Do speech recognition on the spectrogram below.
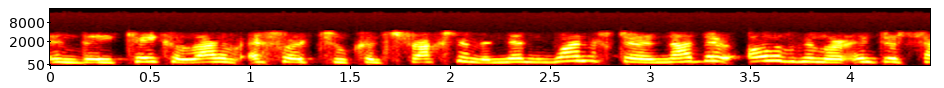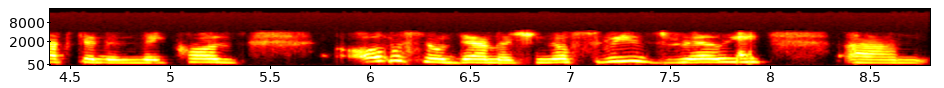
and they take a lot of effort to construct them, and then one after another, all of them are intercepted and they cause almost no damage. You know, three Israeli, um,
